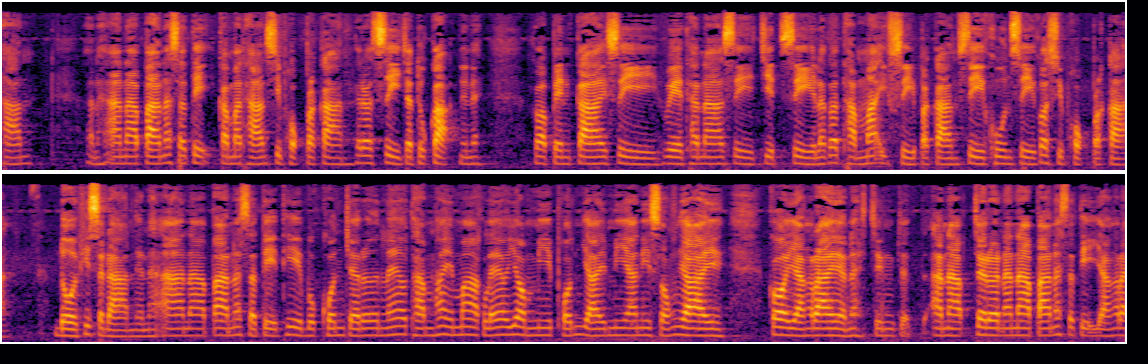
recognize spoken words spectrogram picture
ฐานอาณาปานสติกรรมฐาน 16 ประการเรียกว่าสี่จตุกะเนี่ยนะก็เป็นกายสี่เวทนาสี่จิตสี่แล้วก็ธรรมะอีกสี่ประการสี่คูณสี่ก็ 16 ประการ โดยพิสดารเนี่ยนะอาณาปานสติที่บุคคลเจริญแล้วทำให้มากแล้วย่อมมีผลใหญ่มีอานิสงส์ใหญ่ก็อย่างไรอะนะจึงจะอานาเจริญอานาปานสติอย่างไร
